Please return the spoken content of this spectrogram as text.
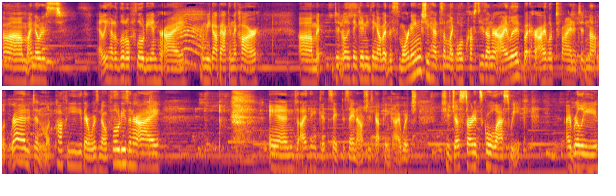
Um, I noticed Ellie had a little floaty in her eye when we got back in the car. Um, didn't really think anything of it this morning. She had some like little crusties on her eyelid, but her eye looked fine. It did not look red. It didn't look puffy. There was no floaties in her eye. And I think it's safe to say now she's got pink eye, which she just started school last week. I really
